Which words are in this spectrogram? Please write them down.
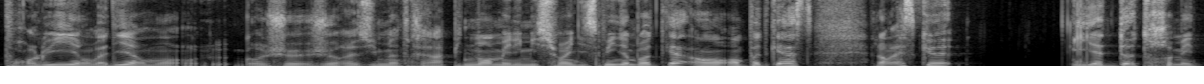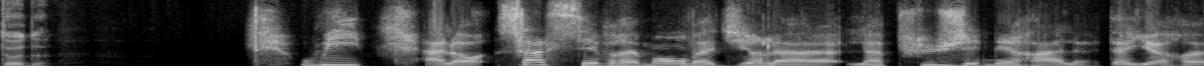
pour lui, on va dire. Bon, je, je résume très rapidement, mais l'émission est disponible en, podca- en- en podcast. Alors, est-ce que il y a d'autres méthodes? Oui, alors ça c'est vraiment, on va dire, la, la plus générale. D'ailleurs, euh,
